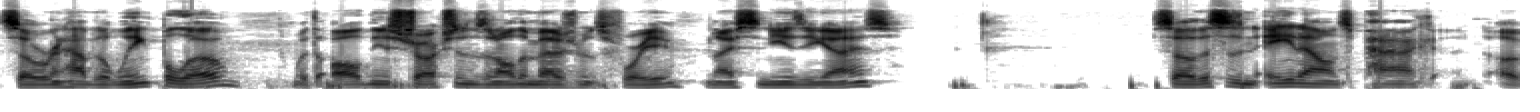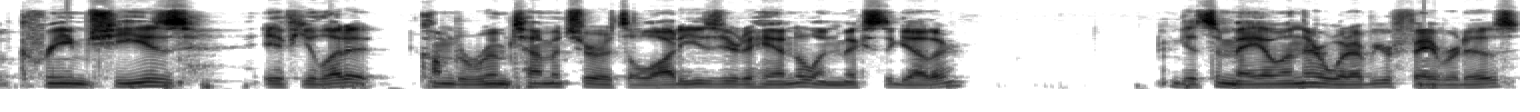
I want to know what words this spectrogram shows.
So we're going to have the link below with all the instructions and all the measurements for you. Nice and easy, guys. So this is an 8 ounce pack of cream cheese. If you let it come to room temperature, it's a lot easier to handle and mix together. Get some mayo in there, whatever your favorite is.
